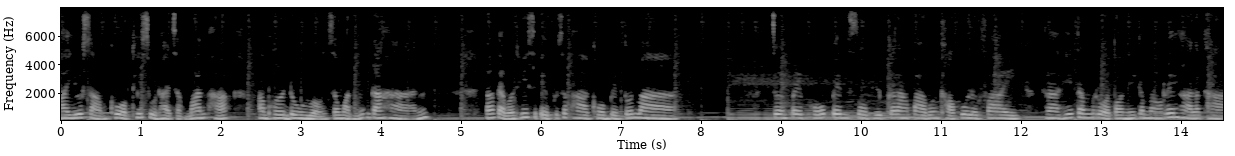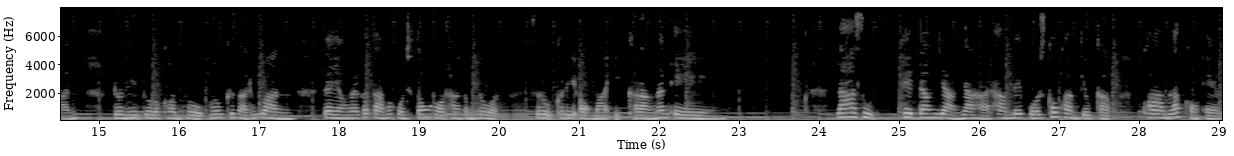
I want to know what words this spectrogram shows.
อายุ 3 ขวบที่สูญหายจากบ้านพักอำเภอดงหลวงจังหวัดมุกดาหาร ตั้งแต่วันที่ 11 พฤษภาคมเป็นต้นมา จนไปพบเป็นศพอยู่กลางป่าบนเขาภูเหล็กไฟ ขณะที่ตำรวจตอนนี้กำลังเร่งหาหลักฐาน โดยมีตัวละครโผล่เพิ่มขึ้นมาทุกวัน แต่อย่างไรก็ตามก็ควรจะต้องรอทางตำรวจ สรุปคดีออกมาอีกครั้งนั่นเอง ล่าสุดเพจดังอย่างอย่าหาทำได้โพสต์ข้อความเกี่ยวกับความลับของแอม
